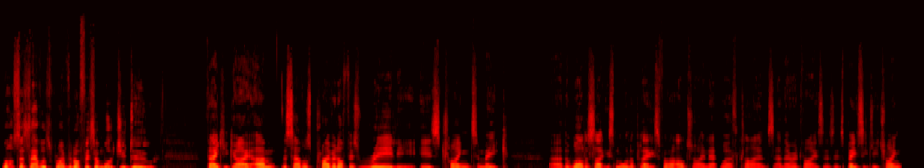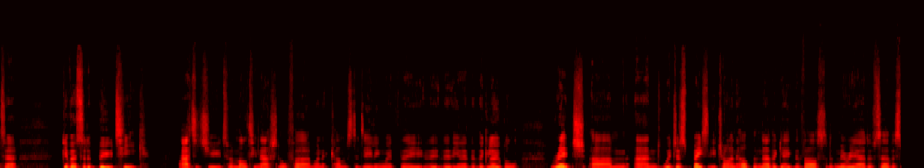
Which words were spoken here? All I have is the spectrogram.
what's the Savills Private Office and what do you do? Thank you, Guy. Um, the Savills Private Office really is trying to make uh, the world a slightly smaller place for our ultra high net worth clients and their advisors. It's basically trying to give a sort of boutique attitude to a multinational firm when it comes to dealing with the, the, the you know the, the, global rich, um, and we're just basically trying to help them navigate the vast sort of myriad of services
